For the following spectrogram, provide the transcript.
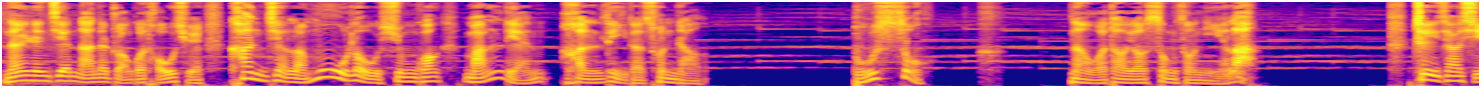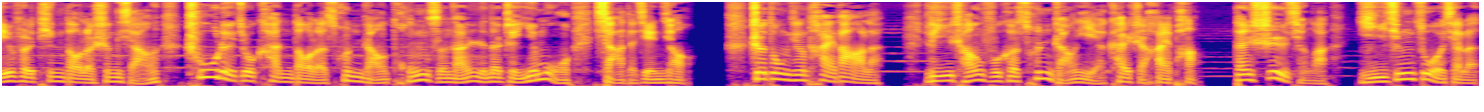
男人艰难的转过头去，看见了目露凶光、满脸狠厉的村长。不送，那我倒要送送你了。这家媳妇听到了声响，出来就看到了村长捅死男人的这一幕，吓得尖叫。这动静太大了，李长福和村长也开始害怕。但事情啊，已经做下了，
